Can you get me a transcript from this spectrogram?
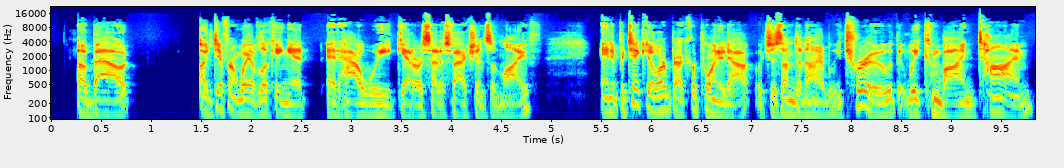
about a different way of looking at, at how we get our satisfactions in life. And in particular, Becker pointed out, which is undeniably true, that we combine time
